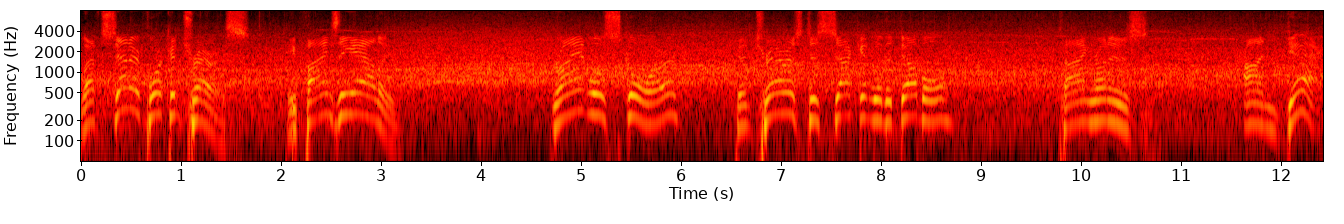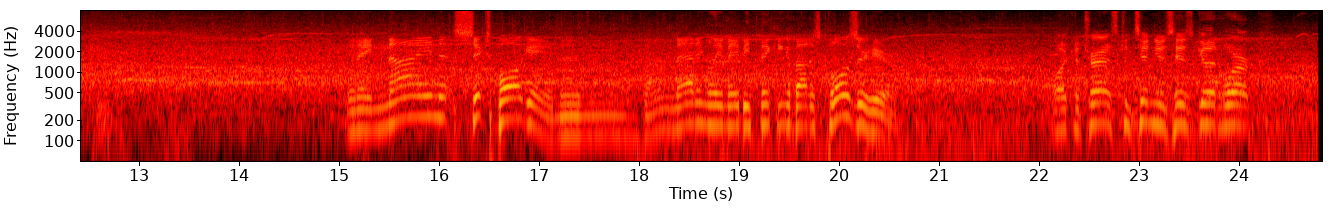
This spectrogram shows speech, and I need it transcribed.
Left center for Contreras. He finds the alley. Bryant will score. Contreras to second with a double. Tying run is on deck in a 9-6 ball game. And Don Mattingly may be thinking about his closer here. Boy, Contreras continues his good work.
